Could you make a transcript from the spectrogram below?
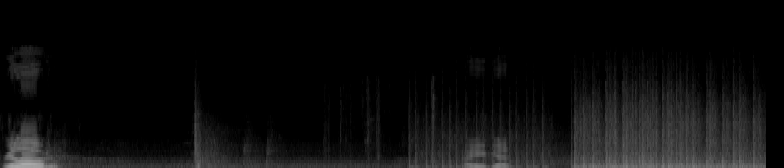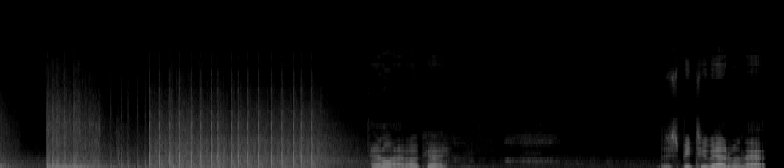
Reload. Are you good? Ten alive, okay. It'd just be too bad when that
